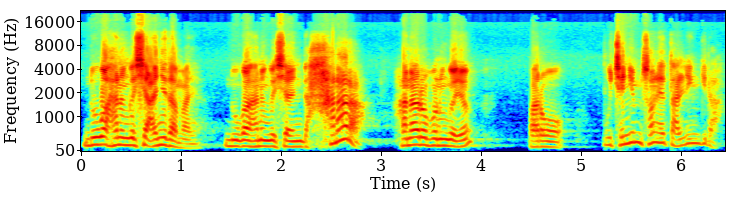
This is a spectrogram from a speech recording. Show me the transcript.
누가 하는 것이 아니다 말이야. 누가 하는 것이 아닌데 하나라. 하나로 보는 거예요. 바로 부처님 손에 달린 기라.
